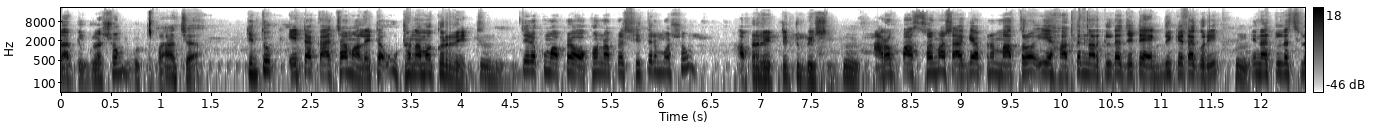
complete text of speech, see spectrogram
নারকেলগুলো সংগ্রহ করতে পারে। আচ্ছা। কিন্তু এটা কাঁচামাল এটা উঠানামা করে রেট। যেরকম আপনার এখন আপনার শীতের মৌসুম আপনার রেটটা একটু বেশি। আরও পাঁচ ছয় মাস আগে আপনার মাত্র এই হাতের নারকেলটা যেটা এক দুই ক্যাটাগরি এই নারকেলটা ছিল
